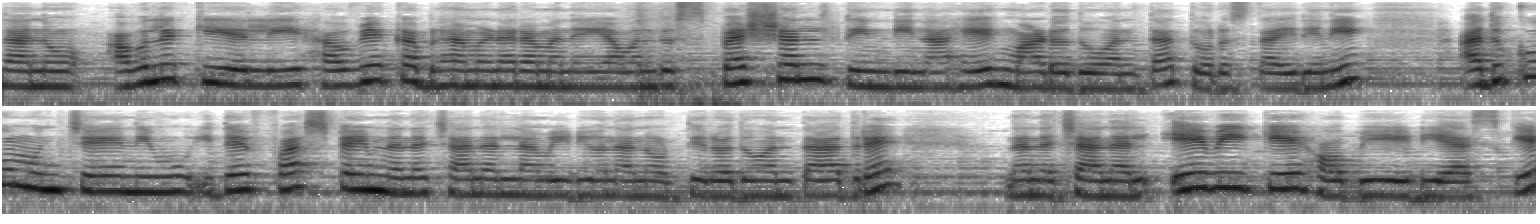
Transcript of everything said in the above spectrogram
ನಾನು ಅವಲಕ್ಕಿಯಲ್ಲಿ ಹವ್ಯಕ ಬ್ರಾಹ್ಮಣರ ಮನೆಯ ಒಂದು ಸ್ಪೆಷಲ್ ತಿಂಡಿನ ಹೇಗೆ ಮಾಡೋದು ಅಂತ ತೋರಿಸ್ತಾ ಇದ್ದೀನಿ. ಅದಕ್ಕೂ ಮುಂಚೆ ನೀವು ಇದೇ ಫಸ್ಟ್ ಟೈಮ್ ನನ್ನ ಚಾನಲ್ನ ವಿಡಿಯೋನ ನೋಡ್ತಿರೋದು ಅಂತ ಆದರೆ ನನ್ನ channel A V K hobby ಐಡಿಯಾಸ್ಗೆ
